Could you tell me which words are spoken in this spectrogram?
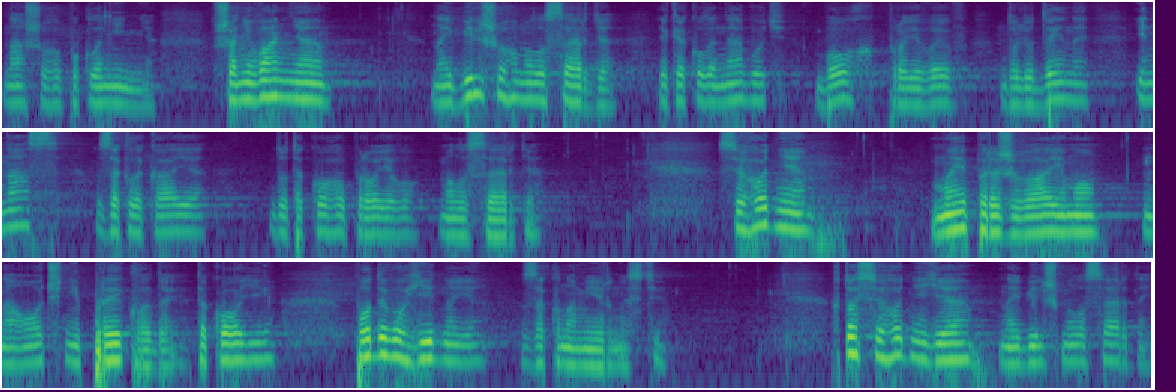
нашого поклоніння, вшанування найбільшого милосердя, яке коли-небудь Бог проявив до людини і нас закликає до такого прояву милосердя. Сьогодні ми переживаємо наочні приклади такої подивогідної закономірності. Хто сьогодні є найбільш милосердний?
